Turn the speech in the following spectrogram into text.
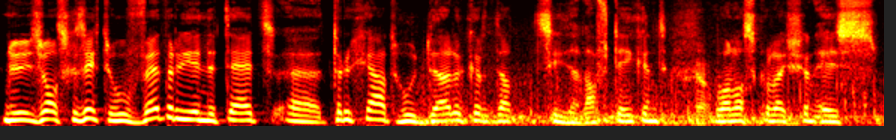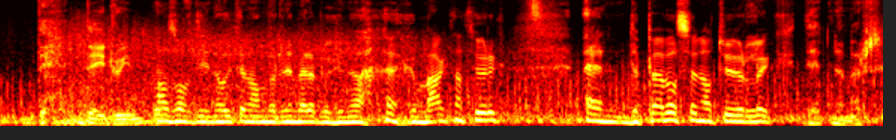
Nu, zoals gezegd, hoe verder je in de tijd uh, teruggaat, hoe duidelijker dat zich dat aftekent. Ja. Wallace Collection is... Daydream. Alsof die nooit een ander nummer hebben gemaakt natuurlijk. En de Pebbles zijn natuurlijk dit nummer.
